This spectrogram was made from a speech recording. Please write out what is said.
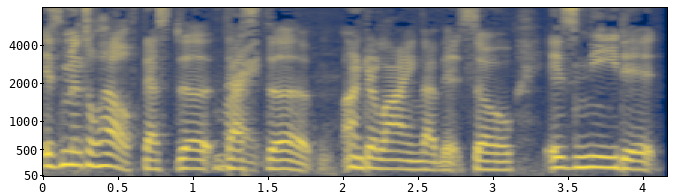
it's mental health. That's the that's Right. the underlying of it. So it's needed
